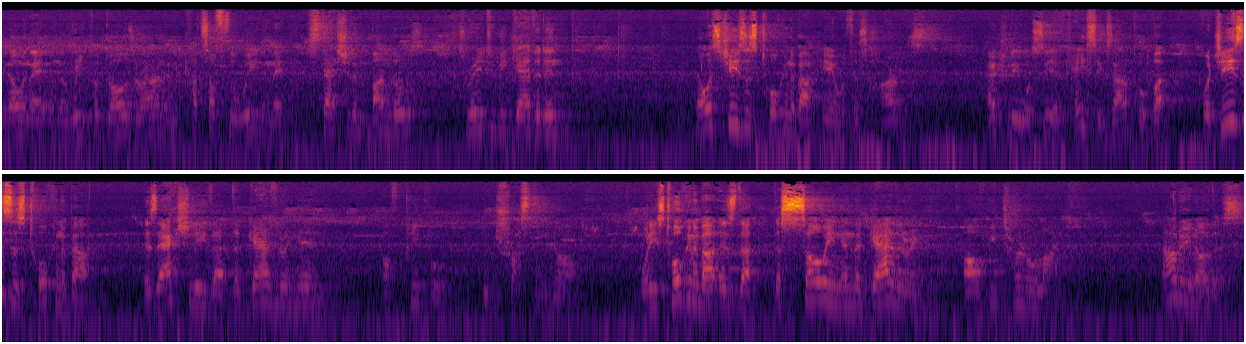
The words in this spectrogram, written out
You know, when, they, when the reaper goes around and he cuts off the wheat and they stash it in bundles, it's ready to be gathered in. Now, what's Jesus talking about here with this harvest? Actually, we'll see a case example, but what Jesus is talking about is actually the, the gathering in of people who trust in God. What he's talking about is the, the sowing and the gathering of eternal life. How do we know this?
